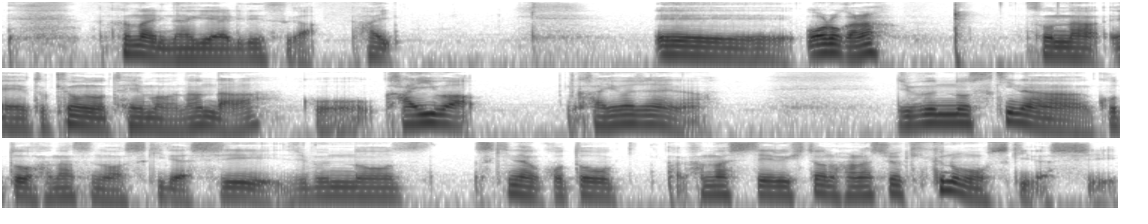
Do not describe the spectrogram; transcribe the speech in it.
かなり投げやりですが。はい。えー、終わろうかな。そんな、えっ、ー、と今日のテーマは何だな？こう会話。会話じゃないな。自分の好きなことを話すのは好きだし自分の好きなことを話している人の話を聞くのも好きだし、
